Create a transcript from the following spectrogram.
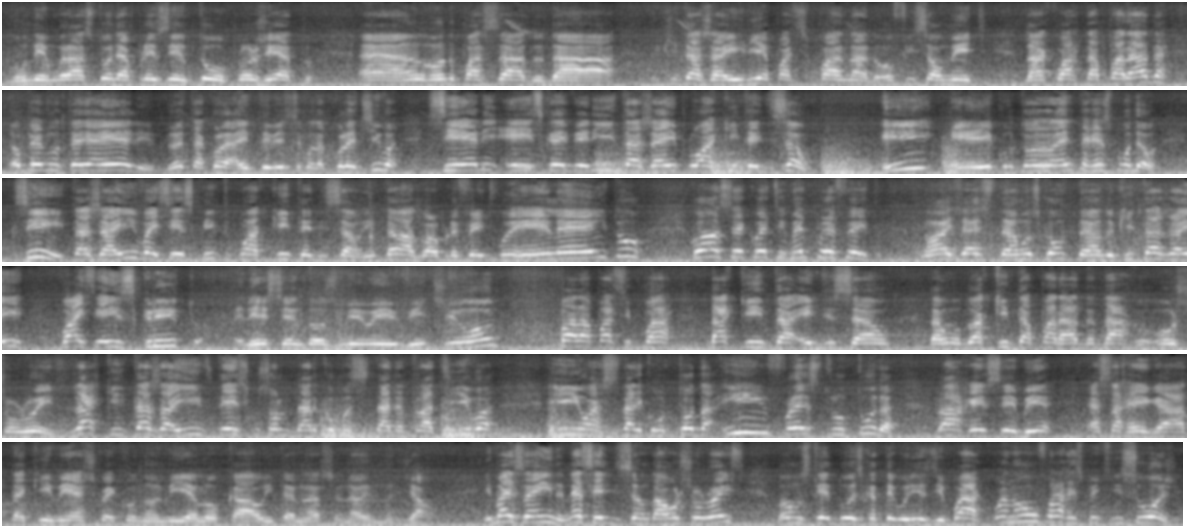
Valdemar Astoni apresentou o projeto é, ano passado da que Itajaí iria participar na, oficialmente da quarta parada, eu perguntei a ele, durante a, a entrevista coletiva, se ele escreveria Itajaí para uma quinta edição. E ele, com toda a gente, respondeu: sim, Itajaí vai ser escrito com a quinta edição. Então agora o prefeito foi reeleito, consequentemente, prefeito, nós já estamos contando que Itajaí vai ser inscrito nesse ano 2021 para participar da quinta edição, da, da quinta parada da Ocean Race. Já que Itajaí tem se consolidado como uma cidade atrativa e uma cidade com toda a infraestrutura para receber essa regata que mexe com a economia local, internacional e mundial. E mais ainda, nessa edição da Ocean Race, vamos ter duas categorias de barco, mas não vamos falar a respeito disso hoje.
